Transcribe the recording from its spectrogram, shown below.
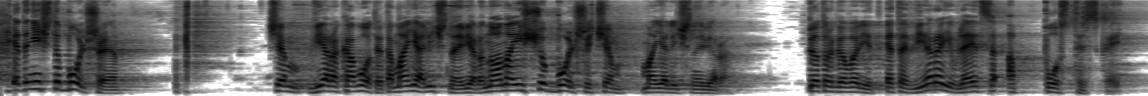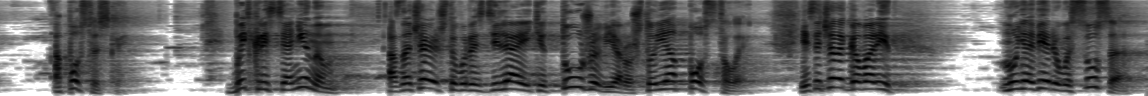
– это нечто большее, чем вера кого-то. Это моя личная вера, но она еще больше, чем моя личная вера. Петр говорит, эта вера является апостольской. Апостольской – быть христианином означает, что вы разделяете ту же веру, что и апостолы. Если человек говорит, ну я верю в Иисуса,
